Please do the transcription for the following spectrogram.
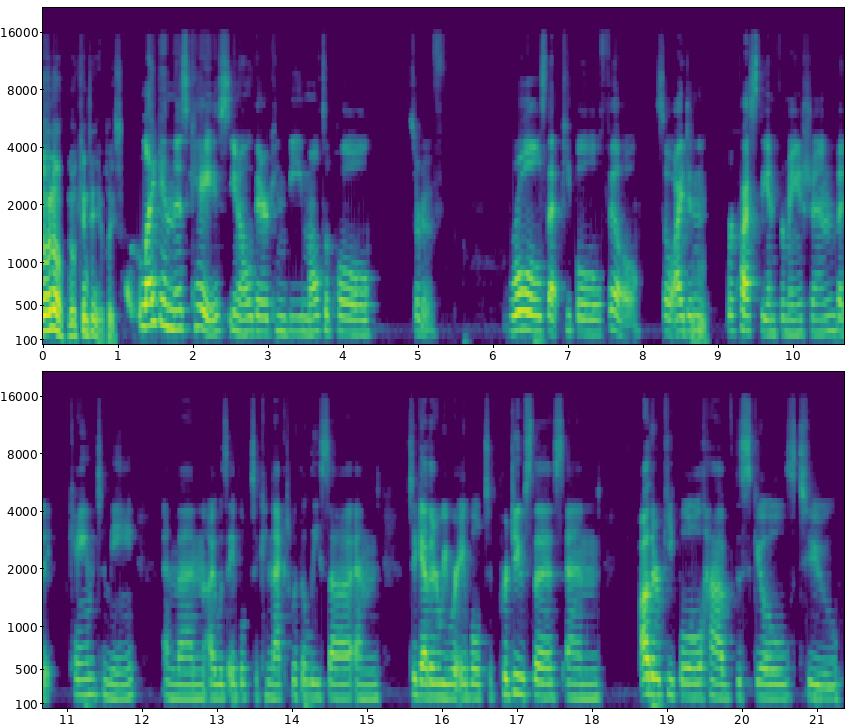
No, no, no. Continue, please. Like in this case, you know, there can be multiple sort of roles that people fill. So I didn't mm-hmm. request the information, but it came to me, and then I was able to connect with Elisa and together we were able to produce this and other people have the skills to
